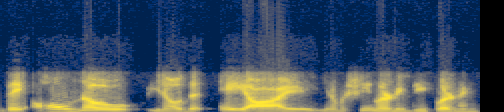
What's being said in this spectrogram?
they all know you know that AI, you know, machine learning, deep learning,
